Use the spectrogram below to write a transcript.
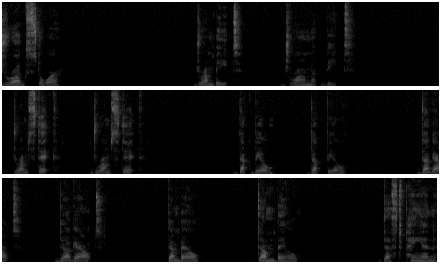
drugstore, drumbeat, drumbeat drumstick, drumstick, duckbill, duckbill, dugout, dugout, dumbbell, dumbbell, dustpan,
